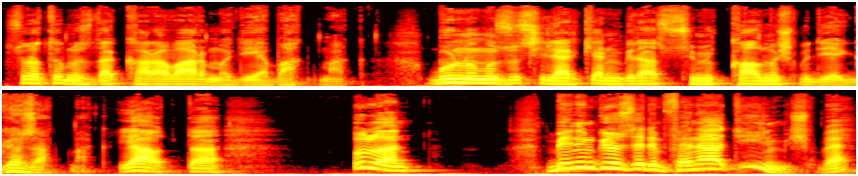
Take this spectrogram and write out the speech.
suratımızda kara var mı diye bakmak, burnumuzu silerken biraz sümük kalmış mı diye göz atmak yahut da ulan benim gözlerim fena değilmiş be.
